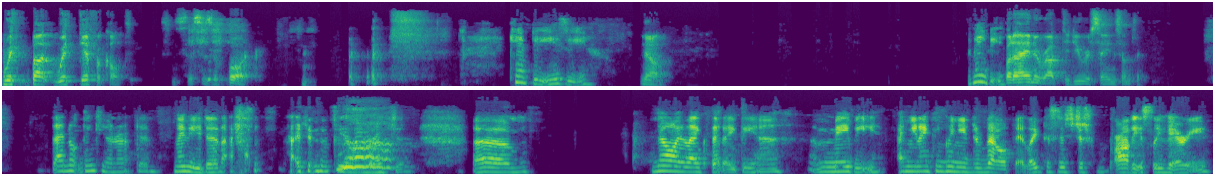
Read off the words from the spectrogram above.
With but with difficulty since this is a book. Can't be easy no. Maybe. But I interrupted. You were saying something. I don't think you interrupted. Maybe you did. I didn't feel interrupted. Um, no, I like that idea. Maybe. I mean, I think we need to develop it. Like, this is just obviously very.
